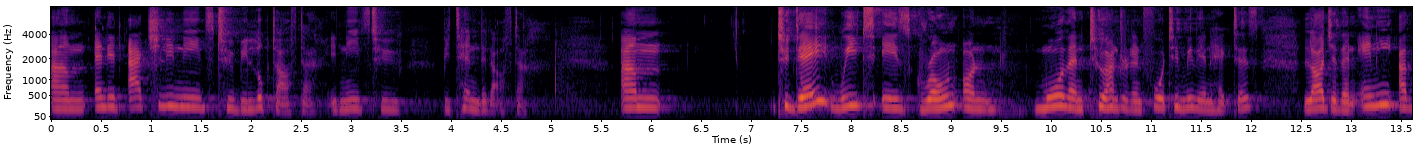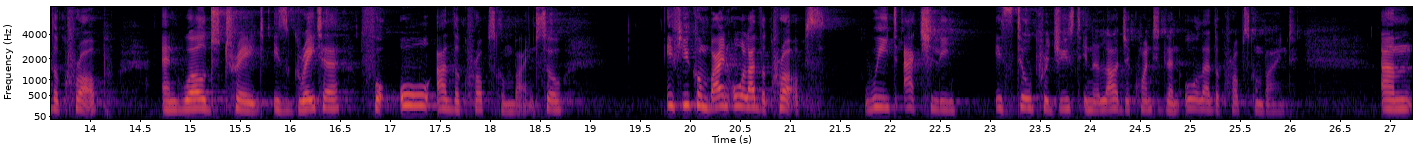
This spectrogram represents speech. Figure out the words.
Um, and it actually needs to be looked after, it needs to be tended after. Um, today, wheat is grown on more than 240 million hectares, larger than any other crop, and world trade is greater for all other crops combined. So if you combine all other crops, wheat actually is still produced in a larger quantity than all other crops combined. Um,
